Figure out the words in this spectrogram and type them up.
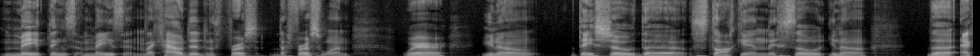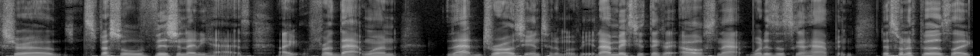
made things amazing. Like how did the first the first one, where you know they showed the stalking, they showed you know the extra special vision that he has. Like for that one, that draws you into the movie. That makes you think like, oh snap, what is this gonna happen? This one it feels like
